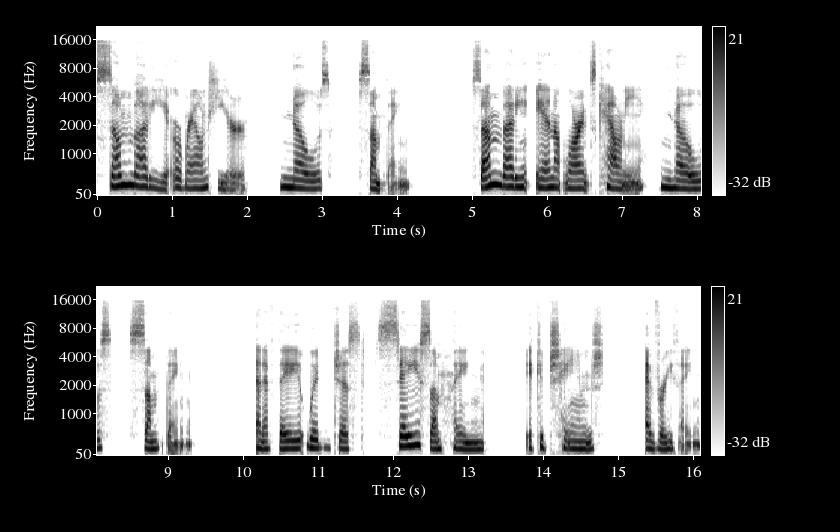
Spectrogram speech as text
somebody around here knows something. Somebody in Lawrence County knows something. And if they would just say something, it could change everything.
